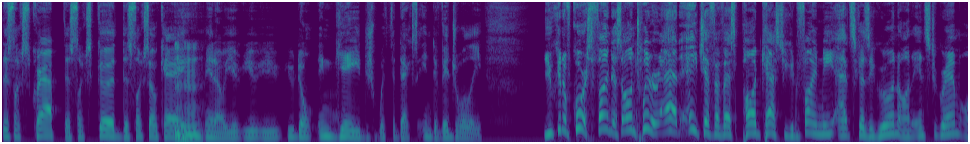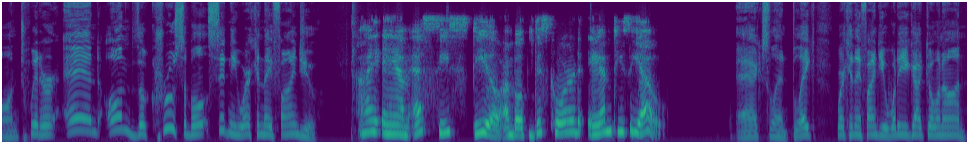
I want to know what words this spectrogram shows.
this looks crap, this looks good, this looks okay. Mhm. You know, you you you you don't engage with the decks individually. You can, of course, find us on Twitter at HFFS Podcast. You can find me at Scuzzy Gruen on Instagram, on Twitter, and on The Crucible. Sydney, where can they find you? I am SC Steele on both Discord and TCO. Excellent. Blake, where can they find you? What do you got going on?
